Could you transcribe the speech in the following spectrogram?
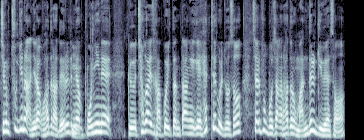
지금 투기는 아니라고 하더라도 예를 들면 음. 본인의 그 처가에서 갖고 있던 땅에게 혜택을 줘서 셀프 보상을 하도록 만들기 위해서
